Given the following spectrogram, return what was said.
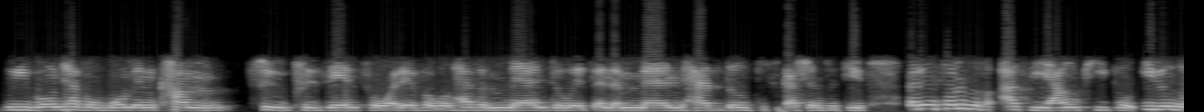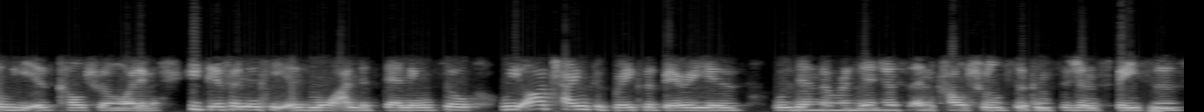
We won't have a woman come to present or whatever. We'll have a man do it and a man have those discussions with you. But in terms of us young people, even though he is cultural or whatever, he definitely is more understanding. So we are trying to break the barriers within the religious and cultural circumcision spaces.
